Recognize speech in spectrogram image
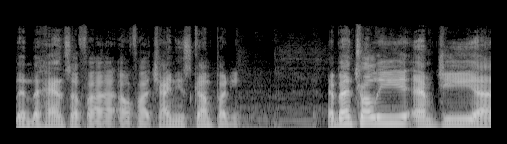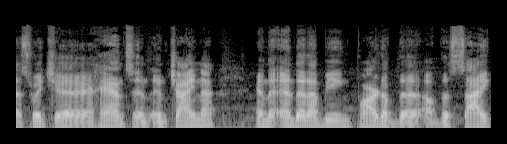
in the hands of a of a Chinese company. Eventually, MG uh, switched uh, hands in, in China and ended up being part of the of the SAIC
